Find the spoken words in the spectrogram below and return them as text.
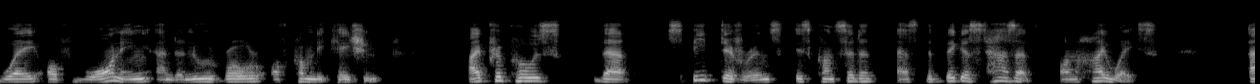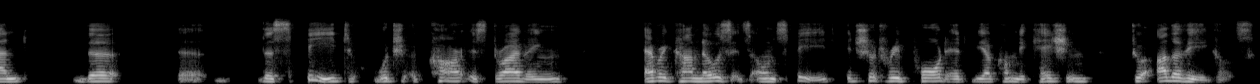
way of warning and a new role of communication. I propose that speed difference is considered as the biggest hazard on highways. And the, uh, the speed which a car is driving, every car knows its own speed. It should report it via communication to other vehicles.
